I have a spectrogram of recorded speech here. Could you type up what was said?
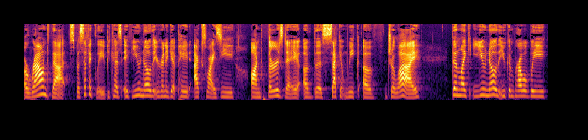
around that specifically because if you know that you're going to get paid XYZ on Thursday of the second week of July, then like you know that you can probably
